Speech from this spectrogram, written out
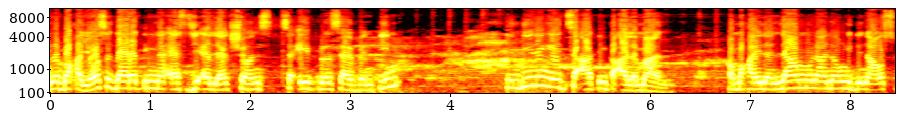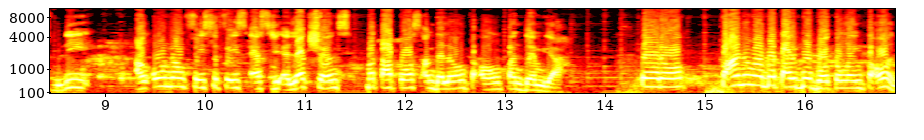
na ba kayo sa darating na SG elections sa April 17? Hindi lingid sa ating kaalaman. Kamakailan lang mula noong idinaos muli ang unang face-to-face SG elections matapos ang dalawang taong pandemya. Pero, paano nga ba tayo boboto ngayong taon?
